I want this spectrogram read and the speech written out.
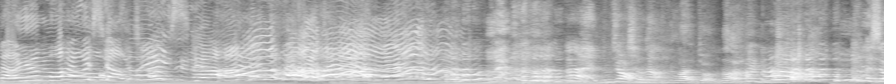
男人不还会想这些哎，你们叫什么呢？哎，叫什么呢？哎，小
